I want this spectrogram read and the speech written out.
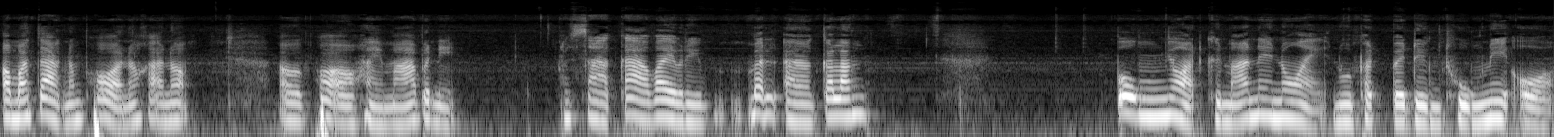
เอามาจากน้ำพ่อเนาะค่ะเนาะเอาพ่อเอาไห้ม้าปะนี่สาก้าไว้ปะนี่มันอ่ากำลังปงหยอดขึ้นมาหน่อยๆนูนพัดไปดึงถุงนี่ออก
